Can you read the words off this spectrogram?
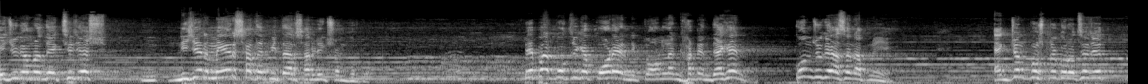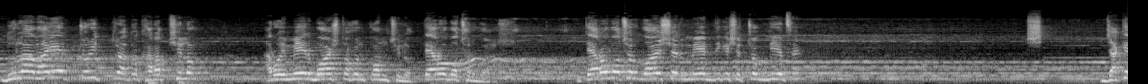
এই যুগে আমরা দেখছি যে নিজের মেয়ের সাথে পিতার শারীরিক সম্পর্ক। পেপার পত্রিকা পড়েন, একটু অনলাইন ঘাটেন, দেখেন কোন যুগে আছেন আপনি? একজন প্রশ্ন করেছে যে, দুলা ভাইয়ের চরিত্র এত খারাপ ছিল আর ওই মেয়ের বয়স তখন কম ছিল ১৩ বছর বয়স। ১৩ বছর বয়সের মেয়ের দিকে সে চোখ দিয়েছে। যাকে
